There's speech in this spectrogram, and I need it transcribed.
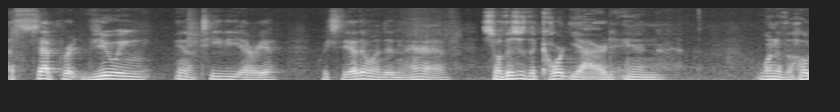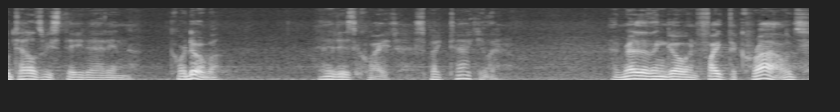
a separate viewing, you know, TV area, which the other one didn't have. So this is the courtyard in one of the hotels we stayed at in Cordoba, it is quite spectacular. And rather than go and fight the crowds,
